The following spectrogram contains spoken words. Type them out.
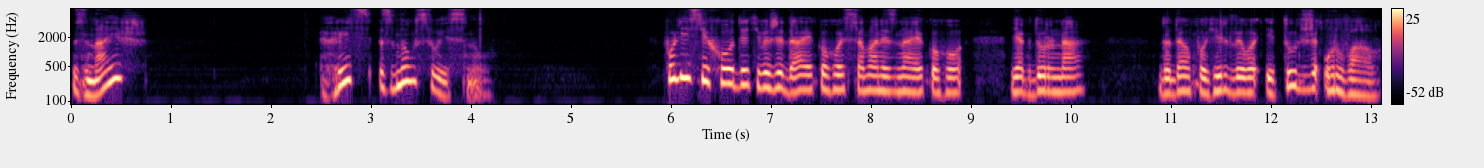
знаєш? Гриць знов свиснув. По лісі ходить, вижидає когось, сама не знає кого, як дурна, додав погірливо і тут же урвав.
